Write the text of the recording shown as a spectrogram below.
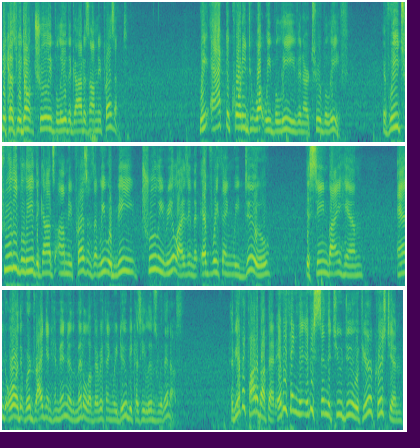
Because we don't truly believe that God is omnipresent. We act according to what we believe in our true belief. If we truly believe that God's omnipresence, then we would be truly realizing that everything we do is seen by Him and or that we're dragging Him into the middle of everything we do because He lives within us. Have you ever thought about that? Everything that, every sin that you do, if you're a Christian,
